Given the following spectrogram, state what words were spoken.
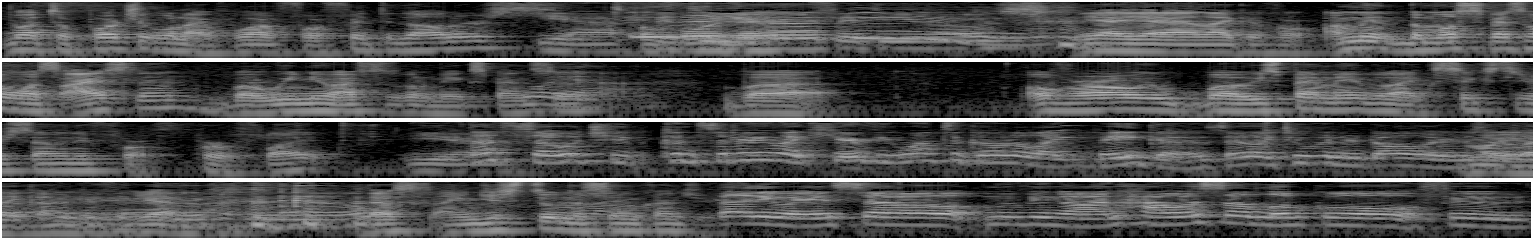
what to Portugal like what for fifty dollars? Yeah, For 50, four euro- 50 euros. Yeah, yeah. Like if, I mean, the most expensive one was Iceland, but we knew Iceland was gonna be expensive. Oh, yeah. But overall, we well we spent maybe like sixty or seventy for per flight. Yeah. That's so cheap. Considering like here, if you want to go to like Vegas, they're like two hundred dollars Oh, or yeah, like one hundred fifty yeah. or something. You know? That's and you're still in the same Um, country. But anyway, so moving on, how was the local food?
